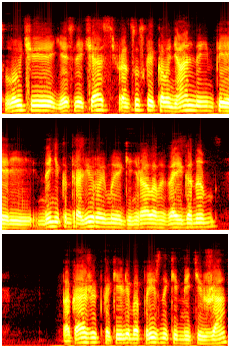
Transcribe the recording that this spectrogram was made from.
случае, если часть французской колониальной империи, ныне контролируемая генералом Вейганом, покажет какие-либо признаки мятежа,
